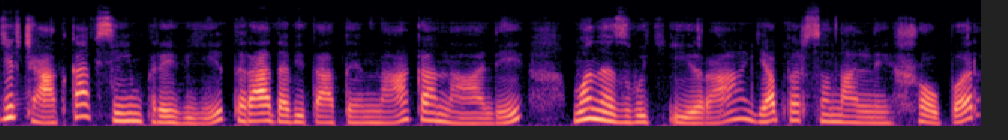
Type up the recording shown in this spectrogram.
Дівчатка, всім привіт! Рада вітати на каналі. Мене звуть Іра, я персональний шопер.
